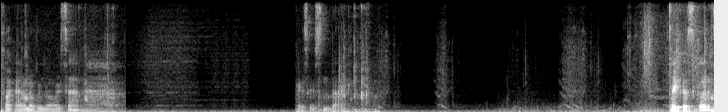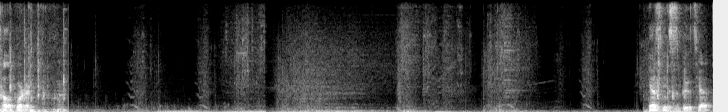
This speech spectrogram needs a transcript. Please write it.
Fuck, I don't even know where it's at. I guess in the back. Take this, go to teleporter. He hasn't used his boots yet.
